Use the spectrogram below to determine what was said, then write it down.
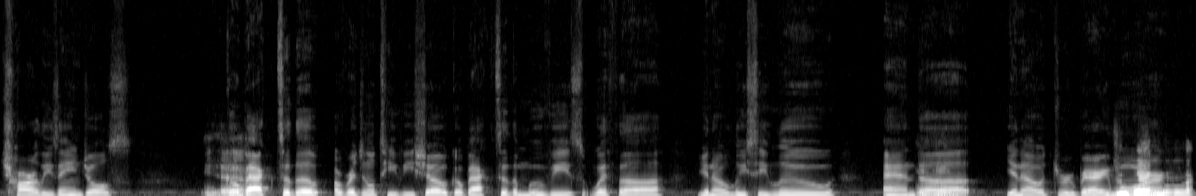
Charlie's Angels yeah. Go back to the original TV show. Go back to the movies with uh, you know, Lucy Liu and uh, mm-hmm. uh, you know, Drew Barrymore. Drew Barrymore.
